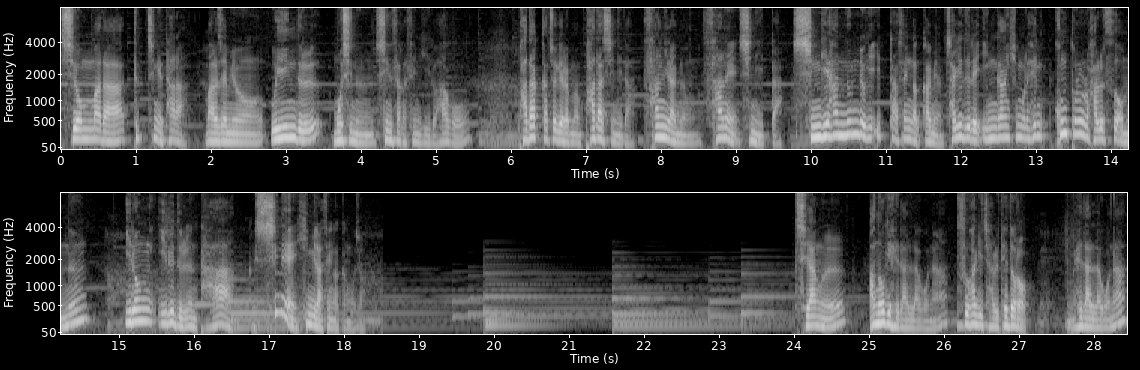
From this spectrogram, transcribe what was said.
지역마다 특징에 따라 말하자면 의인들 모시는 신사가 생기기도 하고 바닷가 쪽이라면 바다신이다. 산이라면 산의 신이 있다. 신기한 능력이 있다 생각하면 자기들의 인간 힘으로 행- 컨트롤 할 수 없는 이런 일들은 다 그 신의 힘이라 생각한 거죠. 지향을 안 오게 해달라거나 수학이 잘 되도록 해달라거나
